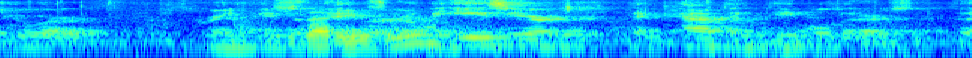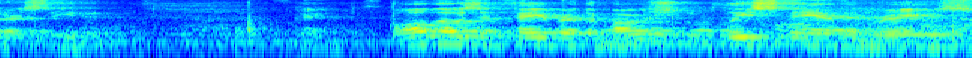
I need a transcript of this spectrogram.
your green piece Is of that paper. easier? It'll be easier than counting people that are, that are seated. Okay. All those in favor of the motion, please stand and raise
